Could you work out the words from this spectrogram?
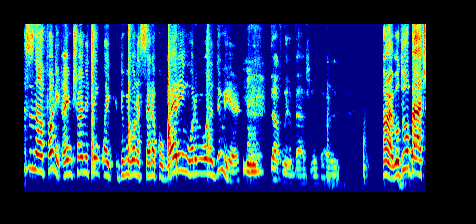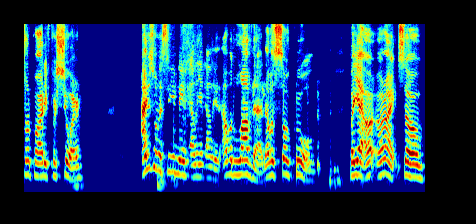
This is not funny. I'm trying to think like, do we want to set up a wedding? What do we want to do here? Definitely a bachelor party. All right, we'll do a bachelor party for sure. I just want to see you name Elliot Elliot. I would love that. That was so cool. But yeah, all- all right. So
